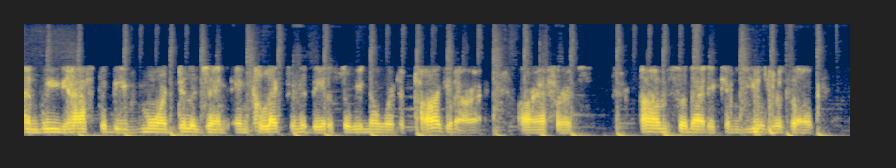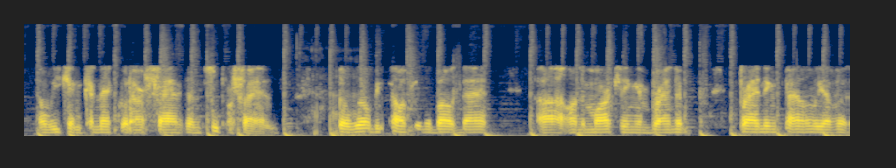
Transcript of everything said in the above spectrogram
and we have to be more diligent in collecting the data so we know where to target our, our efforts um, so that it can yield results and we can connect with our fans and super fans. So we'll be talking about that uh, on the marketing and branding branding panel. We have a,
